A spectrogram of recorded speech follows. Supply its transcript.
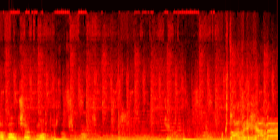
A walczy jak motor zawsze walczy. Idziemy.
